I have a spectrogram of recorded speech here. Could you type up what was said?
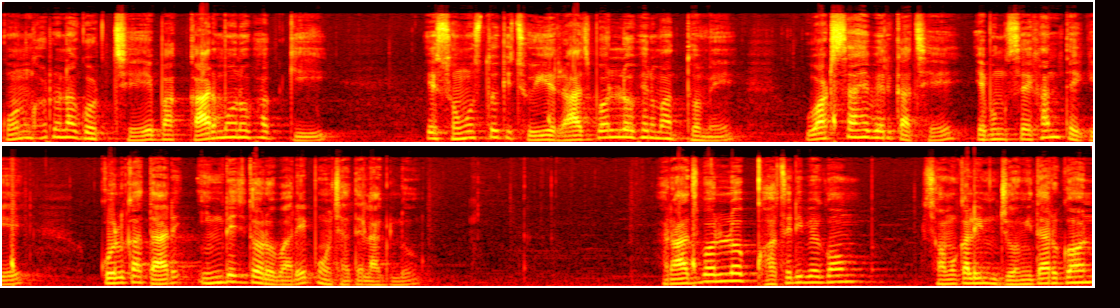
কোন ঘটনা ঘটছে বা কার মনোভাব কী, এ সমস্ত কিছুই রাজবল্লভের মাধ্যমে ওয়াট সাহেবের কাছে এবং সেখান থেকে কলকাতার ইংরেজ দরবারে পৌঁছাতে লাগল। রাজবল্লভ খচেরি বেগম, সমকালীন জমিদারগণ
